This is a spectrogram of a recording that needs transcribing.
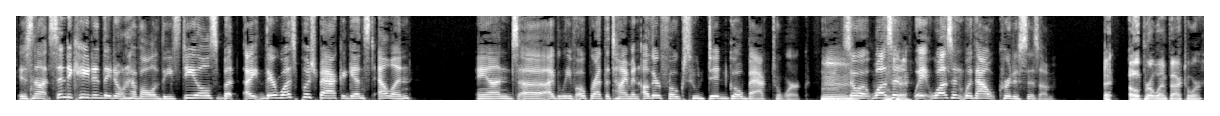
is not syndicated. They don't have all of these deals, but I, there was pushback against Ellen and uh, I believe Oprah at the time and other folks who did go back to work. So it wasn't Okay. it wasn't without criticism. Uh, Oprah went back to work.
